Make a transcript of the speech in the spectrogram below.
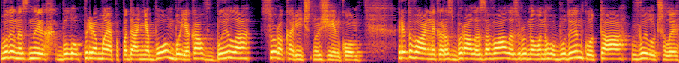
В один із них було пряме попадання бомби, яка вбила 40-річну жінку. Рятувальники розбирали завали зруйнованого будинку та вилучили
